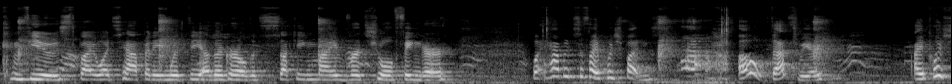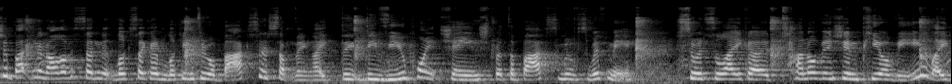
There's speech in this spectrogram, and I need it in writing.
confused by what's happening with the other girl that's sucking my virtual finger. What happens if I push buttons? Oh, that's weird. I push a button and all of a sudden it looks like I'm looking through a box or something. Like the, the viewpoint changed, but the box moves with me. So it's like a tunnel vision POV. Like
